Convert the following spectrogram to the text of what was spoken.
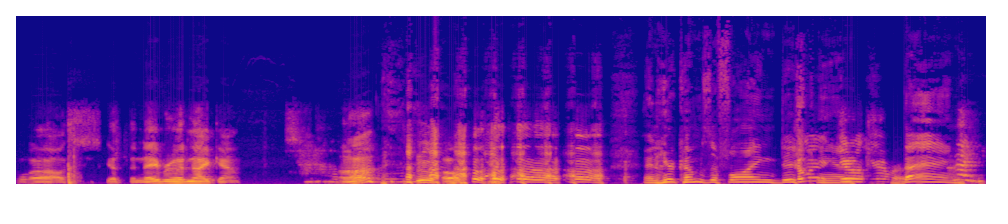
wow, she's got the neighborhood nightgown. Huh? Oh. And here comes the flying dish Come on, pan. get on camera. Bang!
